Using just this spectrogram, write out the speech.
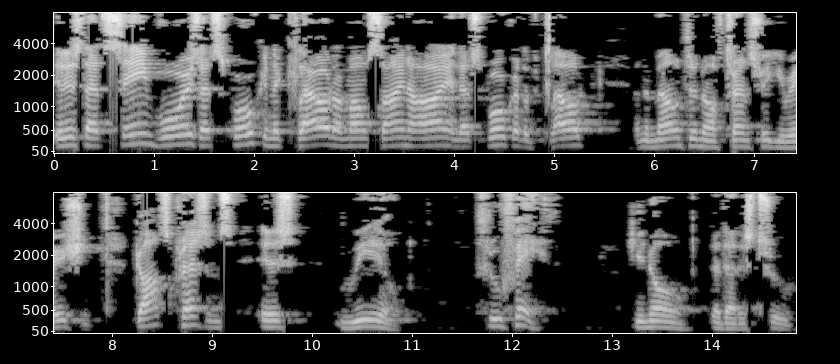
It is that same voice that spoke in the cloud on Mount Sinai and that spoke out of the cloud on the mountain of transfiguration. God's presence is real through faith. You know that that is true.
